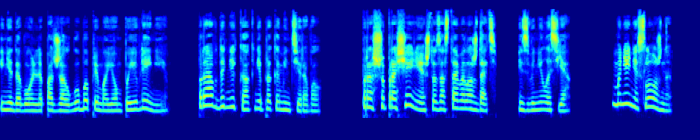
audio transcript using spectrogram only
и недовольно поджал губы при моем появлении. Правда, никак не прокомментировал. «Прошу прощения, что заставила ждать», — извинилась я. «Мне несложно,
